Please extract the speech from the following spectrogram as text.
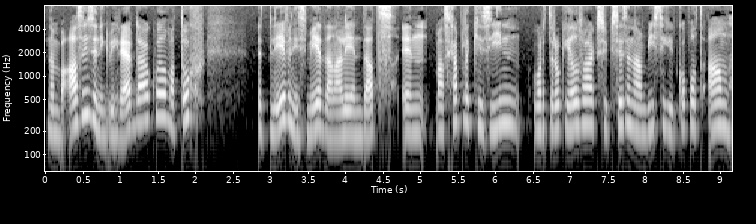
een basis en ik begrijp dat ook wel, maar toch het leven is meer dan alleen dat. En maatschappelijk gezien wordt er ook heel vaak succes en ambitie gekoppeld aan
